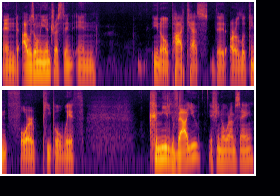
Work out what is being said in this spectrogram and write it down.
And i was only interested in you know podcasts that are looking for people with comedic value, if you know what I'm saying.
